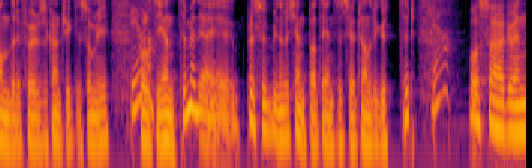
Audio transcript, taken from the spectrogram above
andre følelser, kanskje ikke så mye i Ja. forhold til jenter, men de er, plutselig begynner å kjenne på at de er interessert i andre gutter. Ja. Og så er det jo en,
